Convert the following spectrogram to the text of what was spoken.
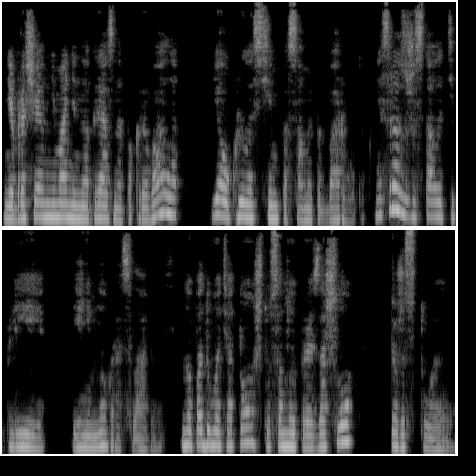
Не обращая внимания на грязное покрывало, я укрылась им по самый подбородок. Мне сразу же стало теплее, и я немного расслабилась. Но подумать о том, что со мной произошло, все же стоило.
